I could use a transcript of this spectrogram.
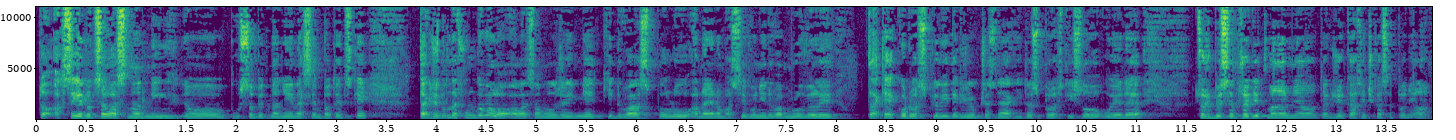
to asi je docela snadný no, působit na něj nesympaticky. Takže tohle fungovalo, ale samozřejmě ti dva spolu, a nejenom asi oni dva mluvili tak jako dospělí, takže občas nějaký to zprostý slovo ujede, což by se před dětma nemělo, takže kasička se plnila.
